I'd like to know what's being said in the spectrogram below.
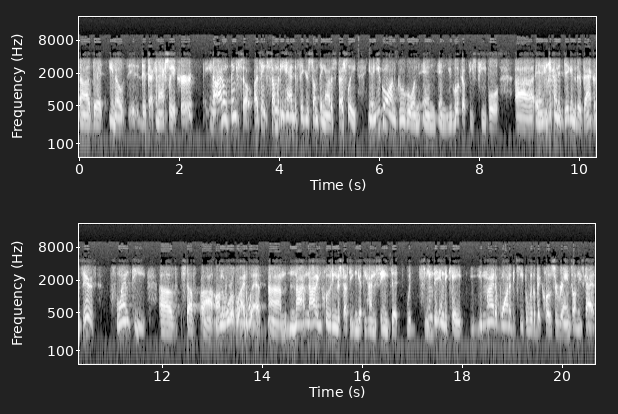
uh, that, you know, that that can actually occur? You know, I don't think so. I think somebody had to figure something out, especially, you know, you go on Google and, and, and you look up these people uh, and kind of dig into their backgrounds. There's plenty of stuff uh, on the World Wide Web, um, not not including the stuff that you can get behind the scenes that would seem to indicate you might have wanted to keep a little bit closer reins on these guys.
